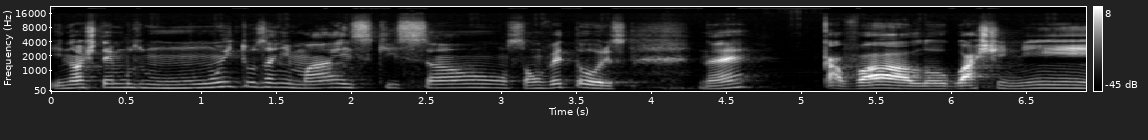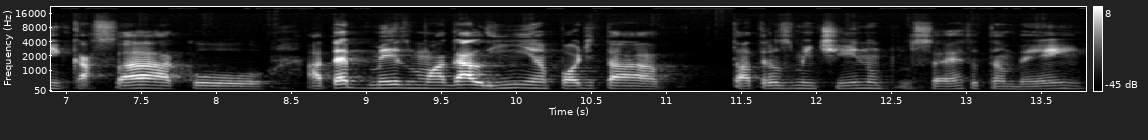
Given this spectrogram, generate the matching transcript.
E nós temos muitos animais que são, são vetores, né? Cavalo, guaxinim, caçaco, até mesmo a galinha pode estar tá, tá transmitindo, certo? Também,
